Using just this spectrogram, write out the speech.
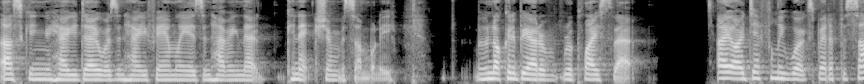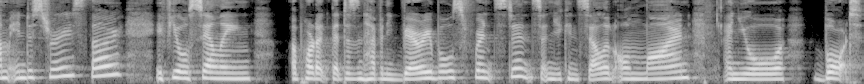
asking how your day was and how your family is and having that connection with somebody. We're not going to be able to replace that. AI definitely works better for some industries though. If you're selling a product that doesn't have any variables, for instance, and you can sell it online and your bot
